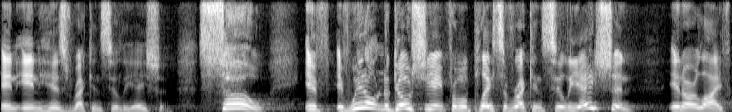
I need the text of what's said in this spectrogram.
and in his reconciliation. So, if, if we don't negotiate from a place of reconciliation in our life,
